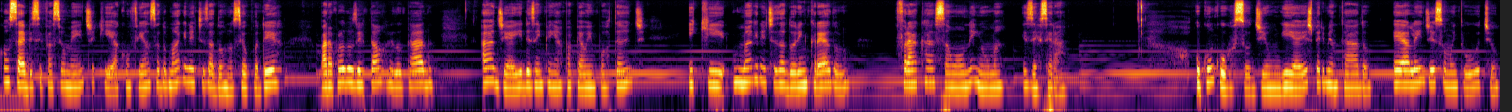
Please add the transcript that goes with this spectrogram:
Concebe-se facilmente que a confiança do magnetizador no seu poder para produzir tal resultado há de aí desempenhar papel importante e que um magnetizador incrédulo, fraca ação ou nenhuma, exercerá. O concurso de um guia experimentado é, além disso, muito útil,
